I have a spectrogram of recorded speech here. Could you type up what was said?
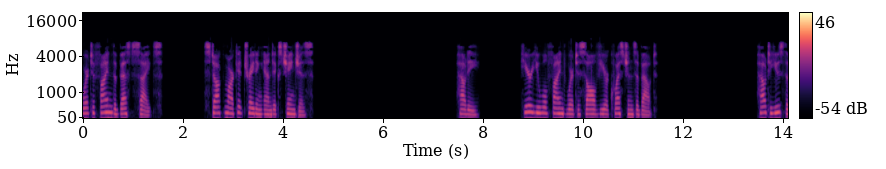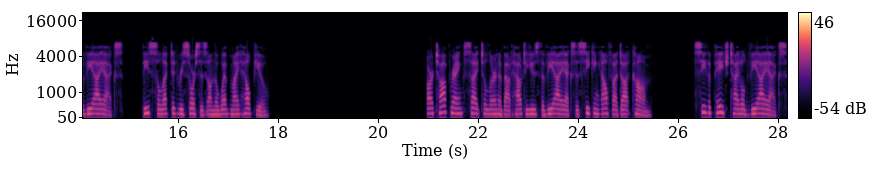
Where to find the best sites. Stock market trading and exchanges. Howdy. Here you will find where to solve your questions about how to use the VIX. These selected resources on the web might help you. Our top-ranked site to learn about how to use the VIX is seekingalpha.com. See the page titled VIX,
